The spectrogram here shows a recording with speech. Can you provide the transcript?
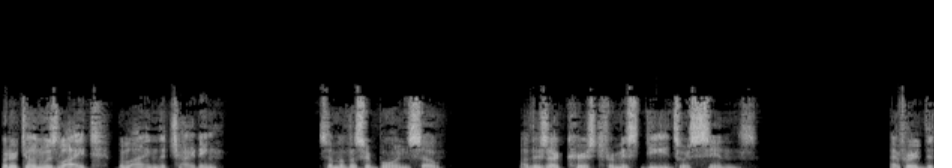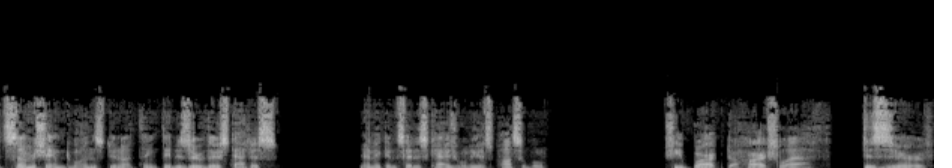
But her tone was light, belying the chiding. Some of us are born so. Others are cursed for misdeeds or sins. I've heard that some shamed ones do not think they deserve their status, Anakin said as casually as possible. She barked a harsh laugh. Deserve?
